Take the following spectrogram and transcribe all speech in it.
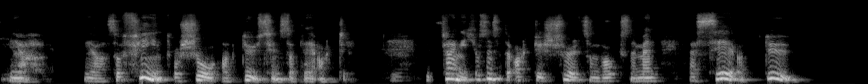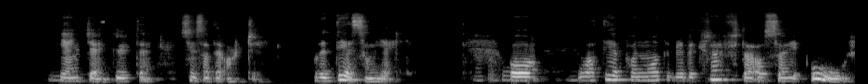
Ja. Ja, Så fint å se at du syns at det er artig. Du trenger ikke å synes at det er artig sjøl som voksne, men jeg ser at du, jente, gutte, syns at det er artig. Og det er det som gjelder. Og, og at det på en måte blir bekrefta også i ord.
